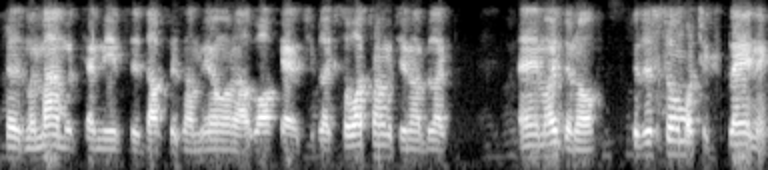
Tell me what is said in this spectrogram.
because my mom would send me into the doctors on my own. I'll walk in. She'd be like, "So what's wrong with you?" And I'll be like, "Um, I don't know." Because there's so much explaining.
